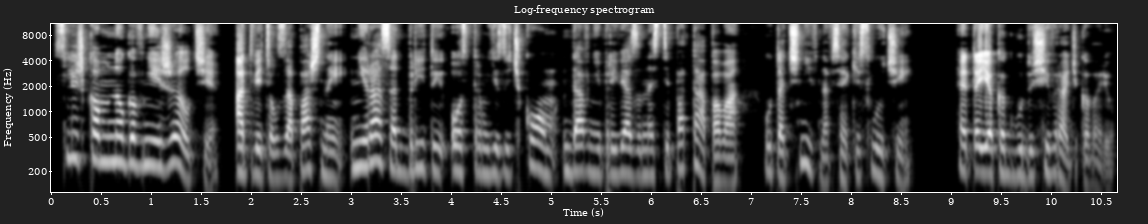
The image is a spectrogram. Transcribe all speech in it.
«Слишком много в ней желчи», — ответил Запашный, не раз отбритый острым язычком давней привязанности Потапова, уточнив на всякий случай. «Это я как будущий врач говорю».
